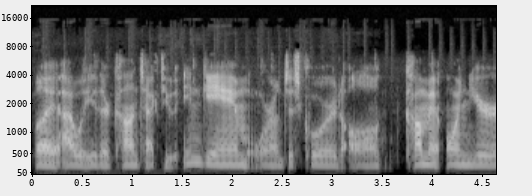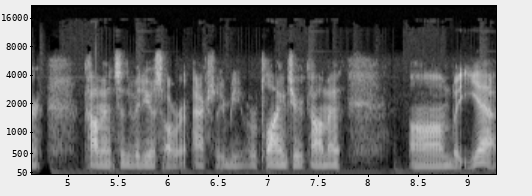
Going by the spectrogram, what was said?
but I will either contact you in-game or on Discord. I'll comment on your comment to the video, so I'll actually be replying to your comment. Um, but yeah,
